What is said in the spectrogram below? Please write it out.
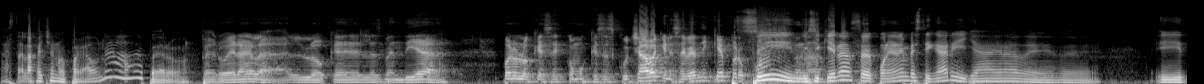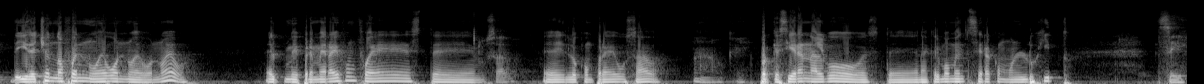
Hasta la fecha no he pagado nada, pero... Pero era la- lo que les vendía. Bueno, lo que se, como que se escuchaba, que ni sabían ni qué, pero. pues, sí, ni ajá. siquiera se ponían a investigar y ya era de... de- Y, y de hecho no fue nuevo, nuevo, nuevo. El- mi primer iPhone fue, este, Usado. eh, lo compré usado. Ah, ok. Porque si eran algo, este, en aquel momento sí era como un lujito. Sí.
